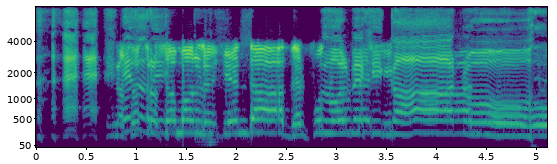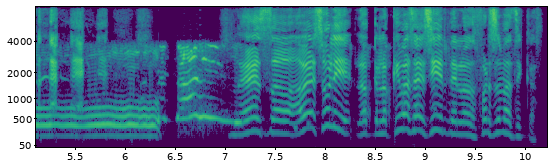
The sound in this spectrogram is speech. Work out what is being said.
nosotros somos leyenda del fútbol mexicano. Eso. A ver, Zuli, lo, que- lo que ibas a decir de las fuerzas básicas.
